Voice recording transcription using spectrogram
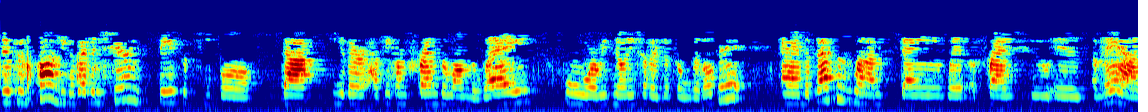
And it's been fun because I've been sharing space with people that either have become friends along the way, or we've known each other just a little bit. And the best is when I'm staying with a friend who is a man,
